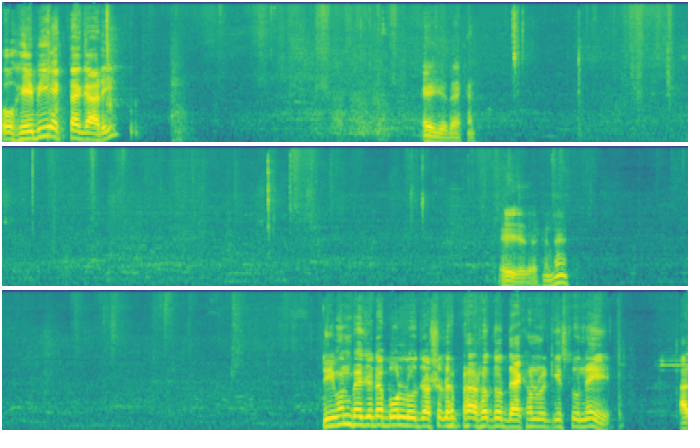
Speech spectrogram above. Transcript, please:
তো হেভি একটা গাড়ি। এই যে দেখেন। এই যে দেখেন হ্যাঁ? টিমন ভাই যেটা বলল যে আসলে প্রায় তো দেখানোর কিছু নেই আর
